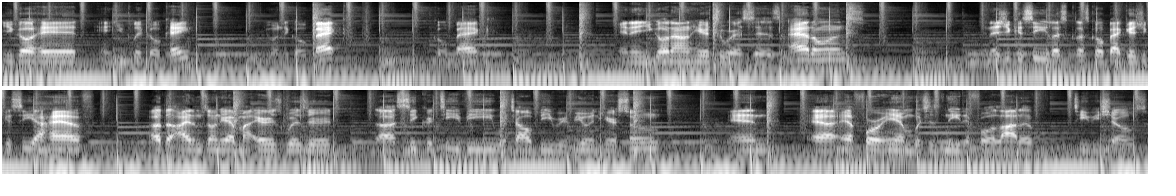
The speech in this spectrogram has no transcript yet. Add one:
you go ahead and you click OK. You want to go back, go back, and then you go down here to where it says add-ons. And as you can see, let's let's go back. As you can see, I have other items on here. I have my Ares Wizard uh, Secret TV, which I'll be reviewing here soon, and uh, F4M, which is needed for a lot of TV shows.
